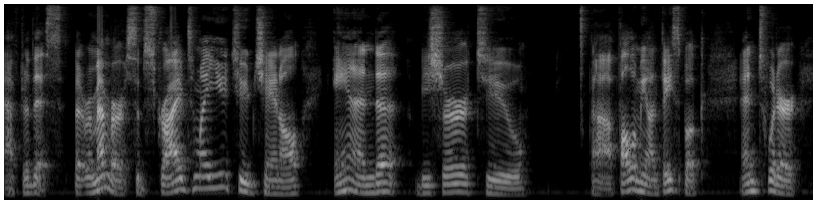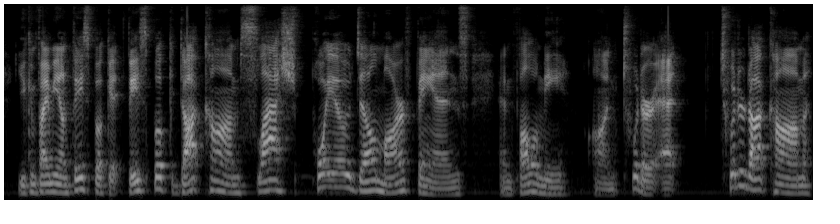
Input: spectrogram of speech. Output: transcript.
after this. But remember, subscribe to my YouTube channel and be sure to uh, follow me on Facebook and Twitter. You can find me on Facebook at facebook.com slash Pollo Del Mar fans and follow me on Twitter at twitter.com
